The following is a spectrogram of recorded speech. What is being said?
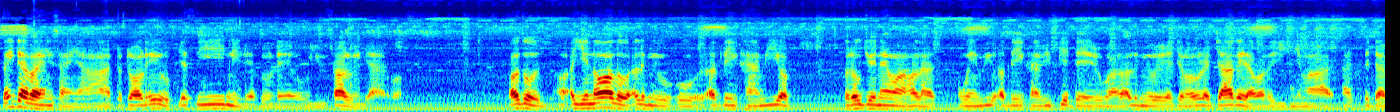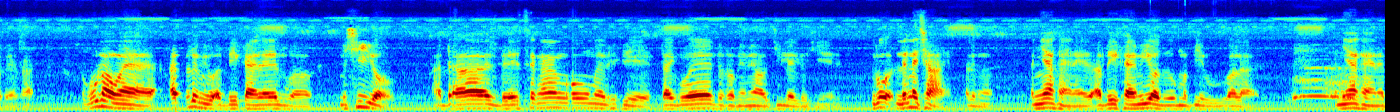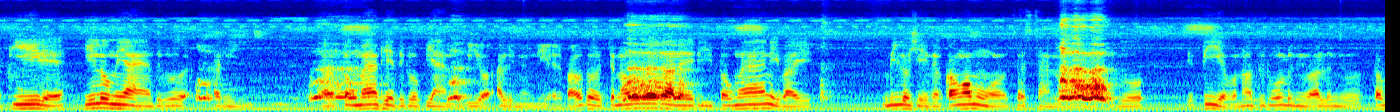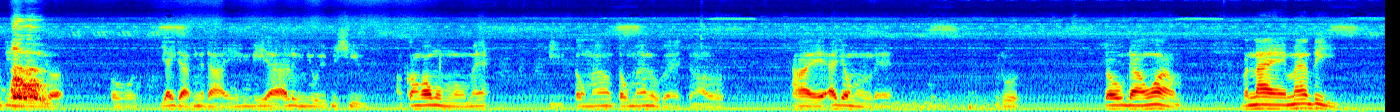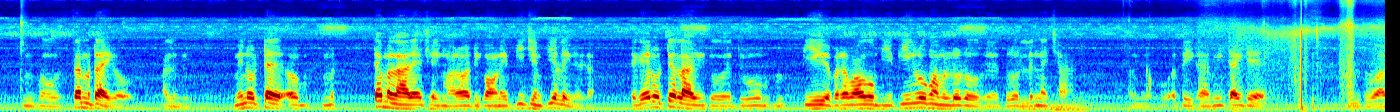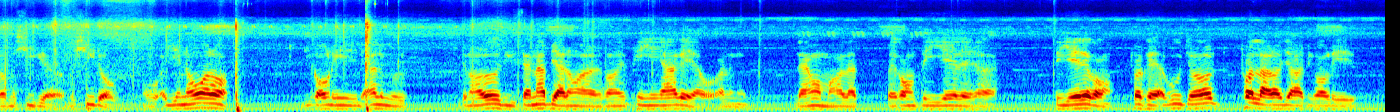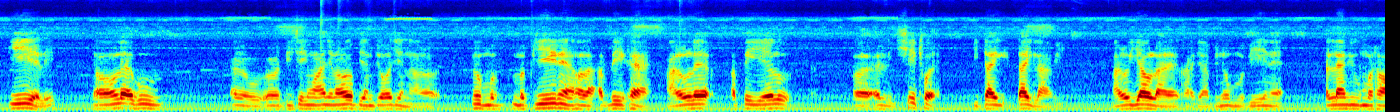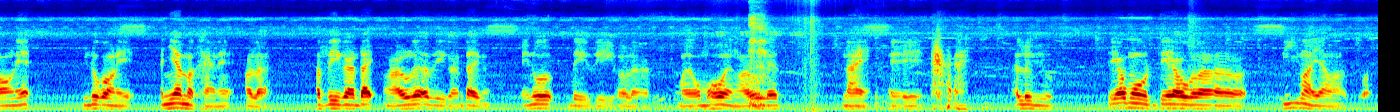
စိတ်တက်ပိုင်းဆိုင်ရာတော်တော်လေးကိုပျက်စီးနေတယ်လို့လည်းဟိုယူဆလို့ရတယ်ပေါ့ဟုတ်ဆိုအရင်တော့ဆိုအဲ့လိုမျိုးဟိုအသေးခံပြီးတော့ဘရုပ်ကျွေးနေမှာဟုတ်လားဝင်ပြီးအသေးခံပြီးပြစ်တယ်လို့ပါတော့အဲ့လိုမျိုးတွေကျွန်တော်တို့လည်းကြားခဲ့တာပါဒီမြန်မာစစ်တပ်ဘက်ကအခုနောက်မှအဲ့လိုမျိုးအသေးခံလဲလို့တော့မရှိတော့အဒါဘယ်စကန်းကုန်းမဲ့ဖြစ်ဖြစ်တိုက်ပွဲတော်တော်များများကိုကြည့်လိုက်လို့ရှိရင်သူတို့လက်နဲ့ချတယ်အဲ့လိုမျိုးအညံ့ခံတယ်အသေးခံပြီးတော့သူတို့မပြစ်ဘူးဟုတ်လား အညံ့ခံတယ်ပြေးတယ်ပြေးလို့မရရင်သူတို့အဲ့ဒီအဲတုံမန်းအဖြစ်သူတို့ပြန်ပြီးတော့အဲ့လိုမျိုးနေတယ်ဘာလို့ဆိုကျွန်တော်တို့ဘက်ကလည်းဒီတုံမန်းနေပါပြီးလို့ရှိရင်ကောင်းကောင်းမွန်မွန်ဆက်ဆံလို့သူတို့ပြီးရပါတော့သူတို့လိုမျိုးအဲ့လိုမျိုးတောက်ကြည့်ပြီးတော့ဟိုရိုက်တာနှစ်တာရေးမေးရအဲ့လိုမျိုးမရှိဘူးကောင်းကောင်းမွန်မွန်ပဲဒီတုံမန်းတုံမန်းလိုပဲကျွန်တော်တို့အားရဲအဲ့ကြောင့်မလို့လဲသူတို့တုံတောင်ကမနိုင်မှန်းသိဟိုတက်မတိုက်တော့ အဲ့လိုမျိုးမင်းတို့တက်တက်မလာတဲ့အချိန်မှာတော့ဒီကောင်တွေပြည့်ချင်းပြစ်လိုက်နေတာတကယ်လို့တက်လာပြီဆိုရင်သူတို့ပြေးပထမဆုံးပြေးပြေးလို့မှမလို့တော့ဆိုသူတို့လက်နဲ့ချအဲ့လိုမျိုးဟိုအသေးခံပြီးတိုက်တဲ့ဒီဆိုတာတော့မရှိခဲ့မရှိတော့ဘူးဟိုအရင်တော့ကတော့ဒီကောင်တွေအဲ့လိုမျိုးကျွန်တော်တို့ဒီဆန္ဒပြတော့ဒီကောင်တွေဖင်ရခဲ့ရပါအဲ့လိုမျိုးလမ်းမှာမဟုတ်လားဘယ်ကောင်သေးရဲလဲဟာသေးရဲတဲ့ကောင်ထွက်ခဲ့အခုကျွန်တော်ထွက်လာတော့ကြာဒီကောင်လေးပြေးရလေကျွန်တော်လည်းအခု အဲ့လိုဒီချိန်မှာကျွန်တော်တို့ပြန်ပြောချင်တာတော့တို့မပြေးနဲ့ဟုတ်လားအသေးခံငါတို့လည်းအသေးရဲလို့အဲ့လိုရှေ့ထွက်ဒီတိုက်တိုက်လာပြီငါတို့ရောက်လာတဲ့ခါကျမင်းတို့မပြေးနဲ့အလံပြူမထောင်နဲ့မင်းတို့ကောင်လေးအညက်မခံနဲ့ဟုတ်လားအသေးခံတိုက်ငါတို့လည်းအသေးခံတိုက်မယ်မင်းတို့သေးသေးဟုတ်လားမဟုတ်မဟုတ်ရင်ငါတို့လည်းနိုင်အဲအဲ့လိုမျိုးတယောက်မဟုတ်တယောက်ကပြီးမှရမှာဆိုတော့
